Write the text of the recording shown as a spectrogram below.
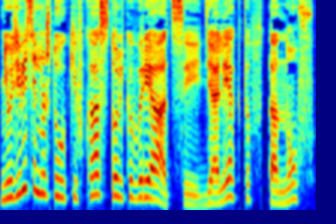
Неудивительно, что у кивка столько вариаций, диалектов, тонов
